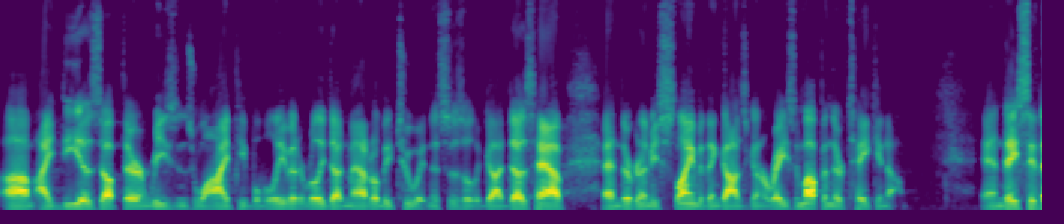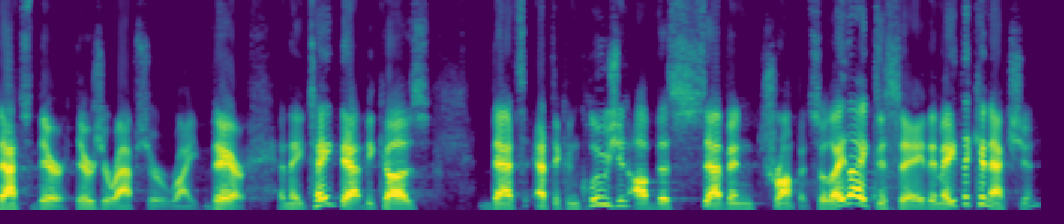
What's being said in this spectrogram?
um, ideas up there and reasons why people believe it. It really doesn't matter. It'll be two witnesses that God does have, and they're going to be slain, but then God's going to raise them up and they're taken up. And they say, that's there. There's your rapture right there. And they take that because that's at the conclusion of the seven trumpets. So they like to say, they make the connection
